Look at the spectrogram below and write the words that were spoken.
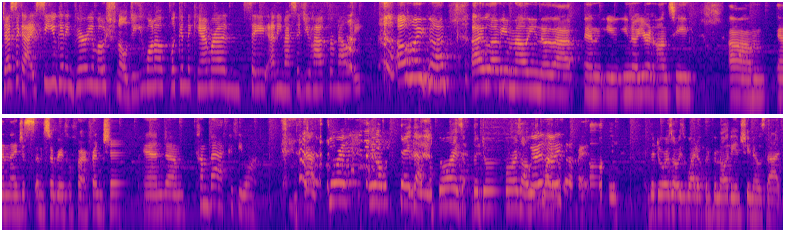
Jessica, I see you getting very emotional. Do you want to look in the camera and say any message you have for Melody? oh my God. I love you, Mel. You know that. And you, you know, you're an auntie. Um, and I just, I'm so grateful for our friendship. And um, come back if you want. yeah, door, we always say that the door is the door is always, wide, always open. open. The door is always wide open for Melody, and she knows that.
